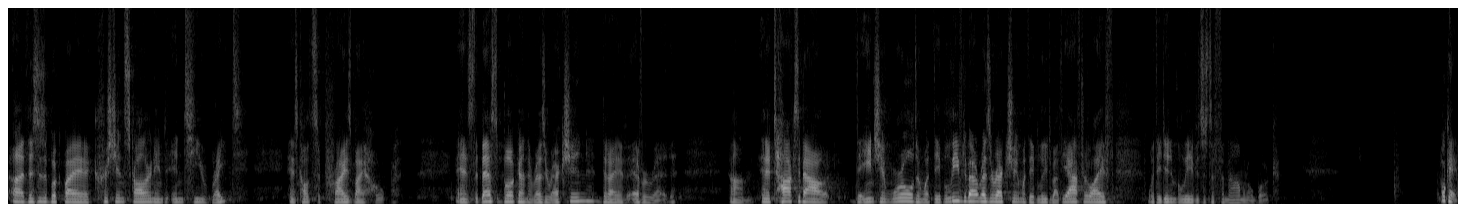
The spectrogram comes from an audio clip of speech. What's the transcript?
uh, this is a book by a Christian scholar named N.T. Wright and it's called Surprised by Hope. And it's the best book on the resurrection that I have ever read. Um, and it talks about the ancient world and what they believed about resurrection, what they believed about the afterlife, what they didn't believe. It's just a phenomenal book. Okay.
